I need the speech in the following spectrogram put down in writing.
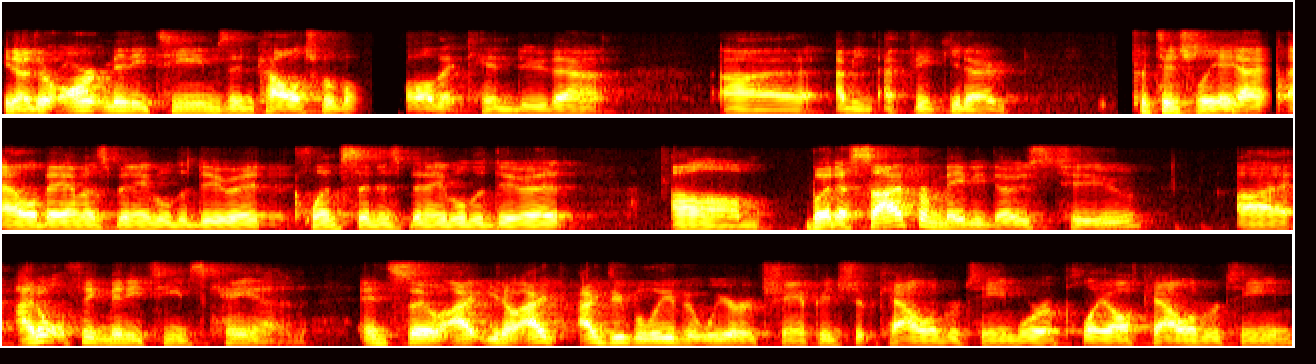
You know, there aren't many teams in college football that can do that. Uh, I mean, I think you know potentially Alabama's been able to do it. Clemson has been able to do it. Um, but aside from maybe those two, uh, I don't think many teams can. And so I, you know, I, I do believe that we are a championship caliber team. We're a playoff caliber team,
